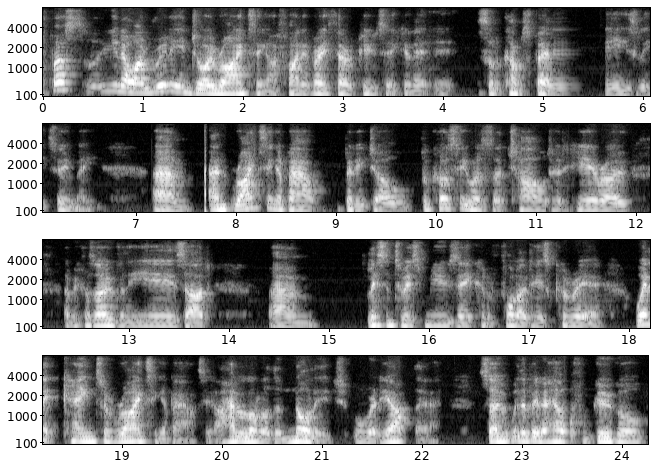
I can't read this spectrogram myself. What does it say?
first, you know, I really enjoy writing. I find it very therapeutic, and it, it sort of comes fairly easily to me. Um, and writing about Billy Joel because he was a childhood hero, and because over the years I'd um, listened to his music and followed his career. When it came to writing about it, I had a lot of the knowledge already up there. So, with a bit of help from Google,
